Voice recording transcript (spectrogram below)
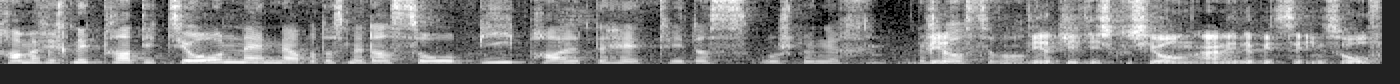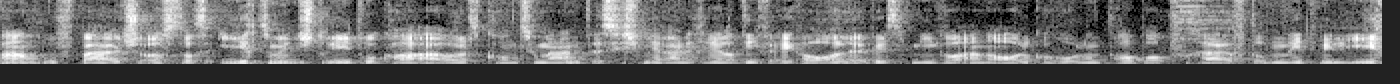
kann man vielleicht nicht Tradition nennen, aber dass man das so beibehalten hat, wie das ursprünglich beschlossen wurde. Wird die Diskussion auch nicht ein bisschen insofern aufgebaut, als dass ich zumindest den Eindruck habe, auch als Konsument, es ist mir eigentlich relativ egal, ob jetzt Migros an Alkohol und Tabak verkauft oder nicht, weil ich,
